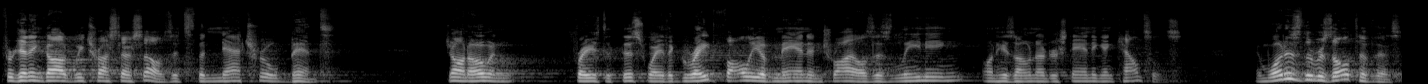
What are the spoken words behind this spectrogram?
Forgetting God, we trust ourselves. It's the natural bent. John Owen phrased it this way The great folly of man in trials is leaning on his own understanding and counsels. And what is the result of this?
